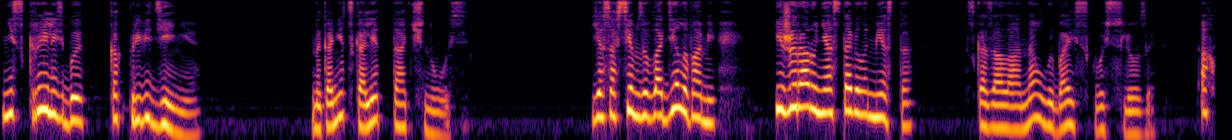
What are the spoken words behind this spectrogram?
не скрылись бы, как привидения. Наконец Калетта очнулась. «Я совсем завладела вами, и Жерару не оставила места», — сказала она, улыбаясь сквозь слезы. «Ах,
